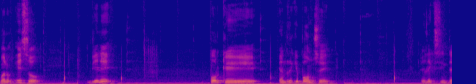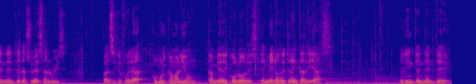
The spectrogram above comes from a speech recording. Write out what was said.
Bueno, eso viene porque Enrique Ponce, el ex intendente de la ciudad de San Luis, parece que fuera como el camaleón, cambia de colores. En menos de 30 días, el intendente,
